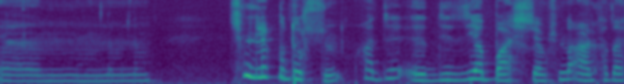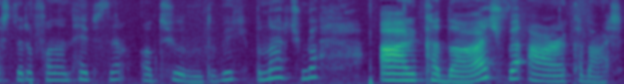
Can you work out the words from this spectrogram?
Nım. Şimdilik bu dursun. Hadi e, diziye başlayalım. Şimdi arkadaşları falan hepsine atıyorum tabii ki. Bunlar çünkü arkadaş ve arkadaş.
